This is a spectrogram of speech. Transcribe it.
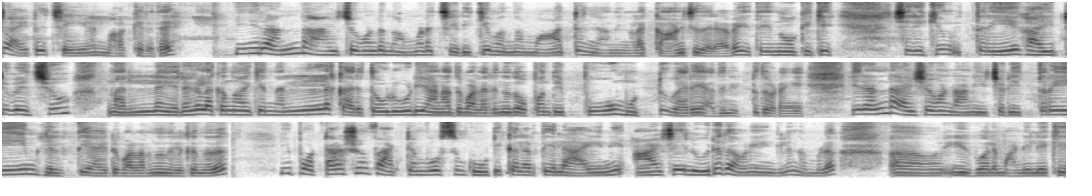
കറക്റ്റായിട്ട് ചെയ്യാൻ മറക്കരുതേ. ഈ രണ്ടാഴ്ച കൊണ്ട് നമ്മുടെ ചെടിക്ക് വന്ന മാറ്റം ഞാൻ നിങ്ങളെ കാണിച്ചു തരാവേ ഇതേ നോക്കിക്കേ. ശരിക്കും ഇത്രയും ഹൈറ്റ് വെച്ചു നല്ല ഇലകളൊക്കെ നോക്കിയാൽ നല്ല കരുത്തോടു കൂടിയാണ് അത് വളരുന്നത്. ഒപ്പം ദേ പൂ മുട്ട് വരെ അതിനിട്ട് തുടങ്ങി. ഈ രണ്ടാഴ്ച കൊണ്ടാണ് ഈ ചെടി ഇത്രയും ഹെൽത്തി ആയിട്ട് വളർന്നു നിൽക്കുന്നത്. ഈ പൊട്ടാഷ്യം ഫാക്ടംബോസും കൂട്ടിക്കലർത്തിയ ലായനി ആഴ്ചയിൽ ഒരു തവണയെങ്കിലും നമ്മൾ ഇതുപോലെ മണ്ണിലേക്ക്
